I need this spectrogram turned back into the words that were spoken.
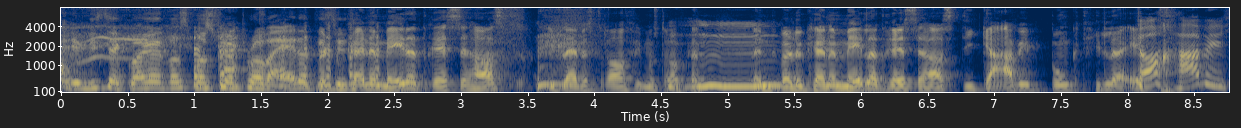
habe- Ihr wisst ja gar nicht, was, was für ein Provider das Weil du ist. keine Mailadresse hast, ich bleibe jetzt drauf, ich muss draufbleiben. Wenn, weil du keine Mailadresse hast, die gabi.hiller. Doch, habe ich.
